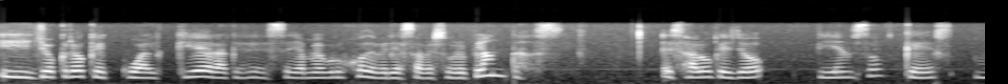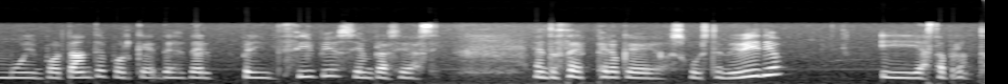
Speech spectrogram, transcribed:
Y yo creo que cualquiera que se llame brujo debería saber sobre plantas. Es algo que yo pienso que es muy importante porque desde el principio siempre ha sido así. Entonces espero que os guste mi vídeo y hasta pronto.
